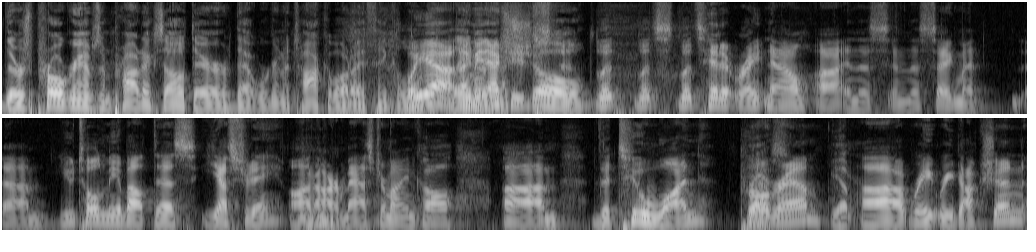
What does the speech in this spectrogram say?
There's programs and products out there that we're going to talk about. I think a Well, little yeah. bit later I mean, in actually, the show. just, uh, let, let's let's hit it right now uh, in this in this segment. Um, you told me about this yesterday on Mm-hmm. our mastermind call. Um, the two one program, Yep. uh, rate reduction.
